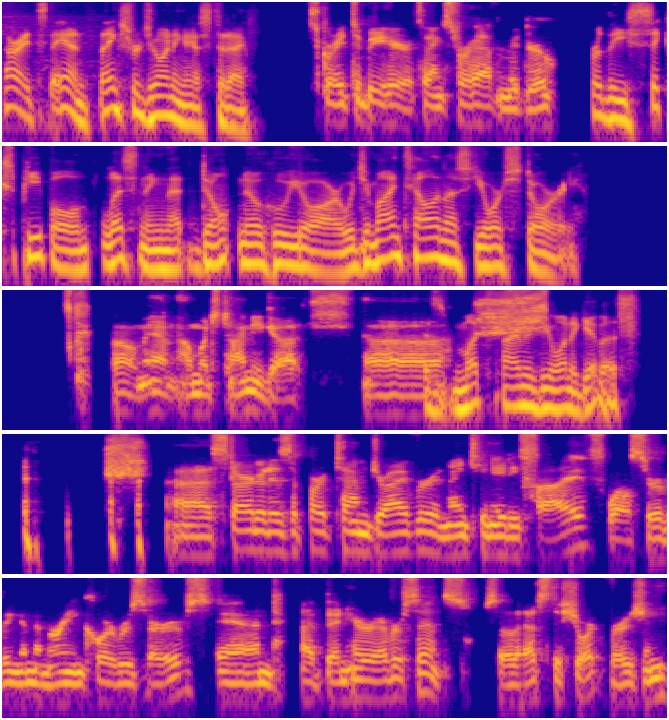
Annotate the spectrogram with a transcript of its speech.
All right, Stan, thanks for joining us today. It's great to be here. Thanks for having me, Drew. For the six people listening that don't know who you are, would you mind telling us your story? Oh, man, how much time you got? Uh, as much time as you want to give us. uh, started as a part time driver in 1985 while serving in the Marine Corps Reserves, and I've been here ever since. So that's the short version.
